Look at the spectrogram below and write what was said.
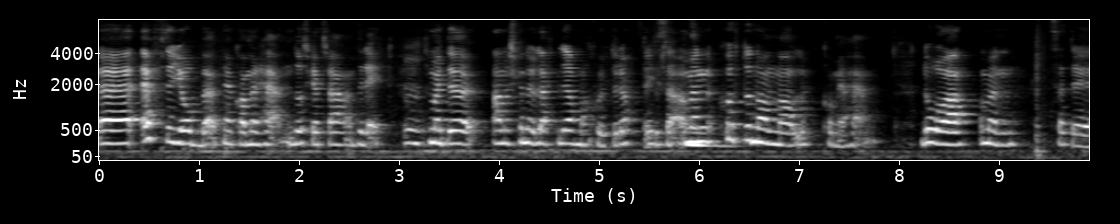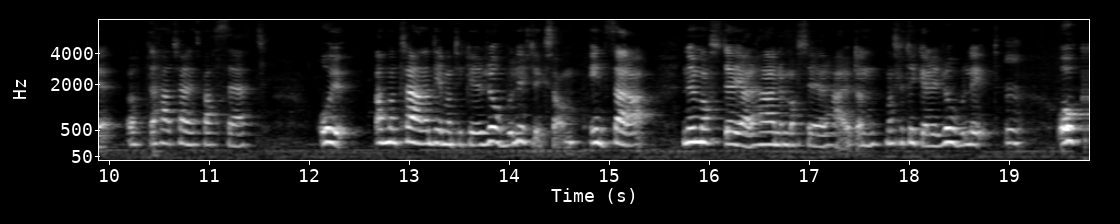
eh, efter jobbet när jag kommer hem, då ska jag träna direkt. Mm. Så man inte, annars kan det lätt bli att man skjuter upp det. Så Exakt. här, ja, men 17.00 kommer jag hem. Då men, sätter upp det här träningspasset. Och att man tränar det man tycker är roligt liksom. Inte så här, nu måste jag göra det här, nu måste jag göra det här. Utan man ska tycka det är roligt. Mm. Och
